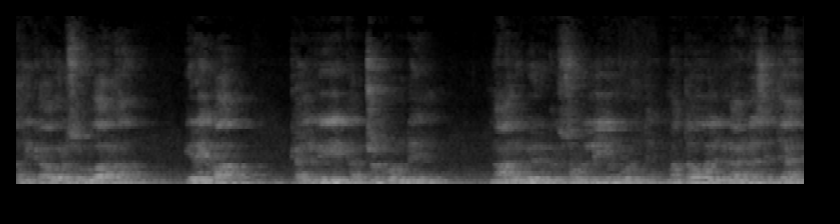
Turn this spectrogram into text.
அதுக்கு அவர் சொல்வாராம் இறைவா கல்வியை கற்றுக்கொண்டேன். நாலு பேருக்கு சொல்லியும் கொடுத்தேன். மற்றவங்களுக்கு நான் என்ன செஞ்சேன்?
